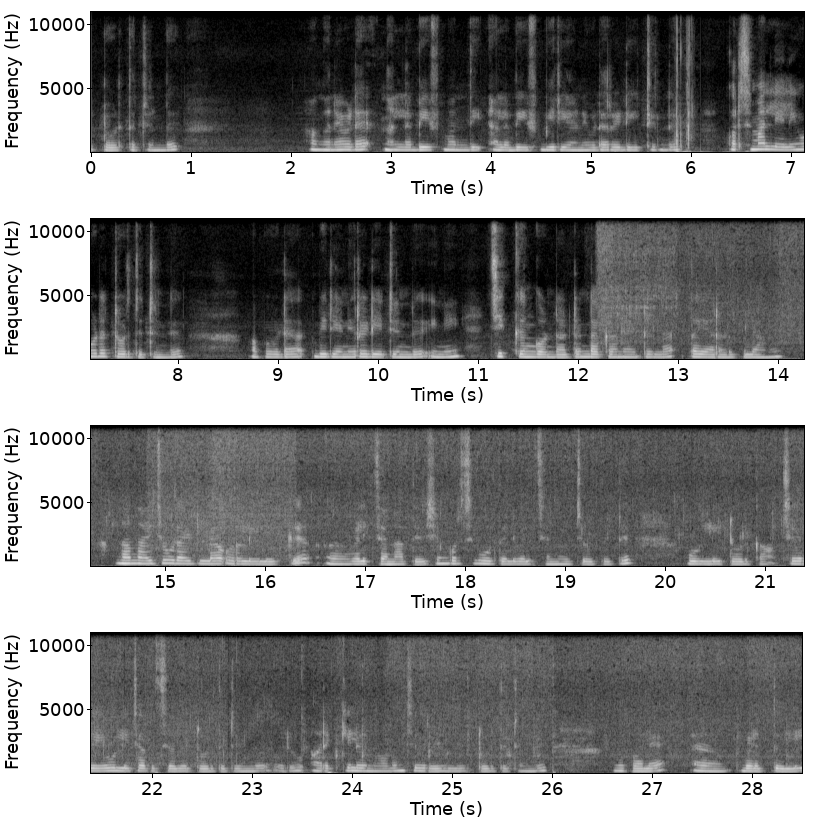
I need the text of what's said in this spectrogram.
ഇട്ട് കൊടുത്തിട്ടുണ്ട്. അങ്ങനെ ഇവിടെ നല്ല ബീഫ് മന്തി അല്ല ബീഫ് ബിരിയാണി ഇവിടെ റെഡി ആയിട്ടുണ്ട്. കുറച്ച് മല്ലിയിലയും കൂടെ ഇട്ട് കൊടുത്തിട്ടുണ്ട്. അപ്പോൾ ഇവിടെ ബിരിയാണി റെഡി ആയിട്ടുണ്ട്. ഇനി ചിക്കൻ കൊണ്ടാട്ടം ഉണ്ടാക്കാനായിട്ടുള്ള തയ്യാറെടുപ്പിലാണ്. നന്നായി ചൂടായിട്ടുള്ള ഉരുളിയിലേക്ക് വെളിച്ചെണ്ണ അത്യാവശ്യം കുറച്ച് കൂടുതൽ വെളിച്ചെണ്ണ ഒഴിച്ച് കൊടുത്തിട്ട് ഉള്ളി ഇട്ട് കൊടുക്കാം. ചെറിയ ഉള്ളി ചതച്ചത് ഇട്ട് കൊടുത്തിട്ടുണ്ട്. ഒരു അര കിലോനോളം ചെറിയ ഉള്ളി ഇട്ട് കൊടുത്തിട്ടുണ്ട്. അതുപോലെ വെളുത്തുള്ളി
